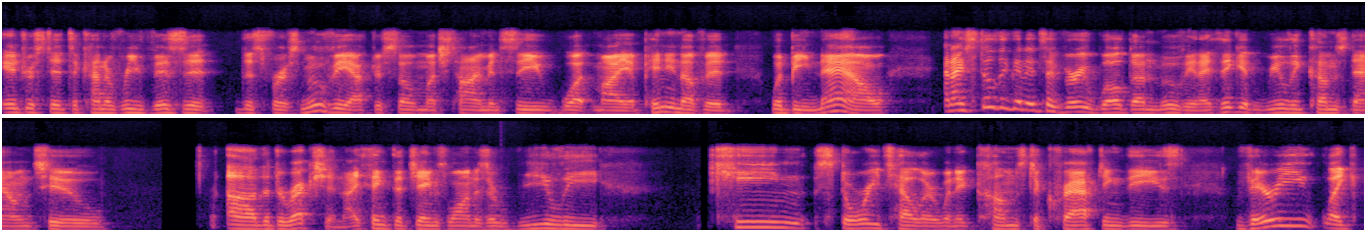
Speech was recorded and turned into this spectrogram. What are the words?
interested to kind of revisit this first movie after so much time and see what my opinion of it would be now. And I still think that it's a very well done movie, and I think it really comes down to uh, the direction. I think that James Wan is a really keen storyteller when it comes to crafting these very like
